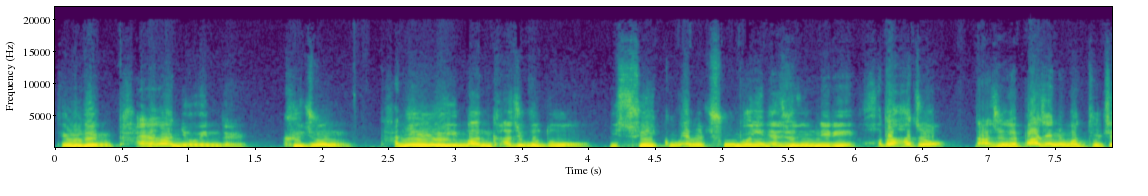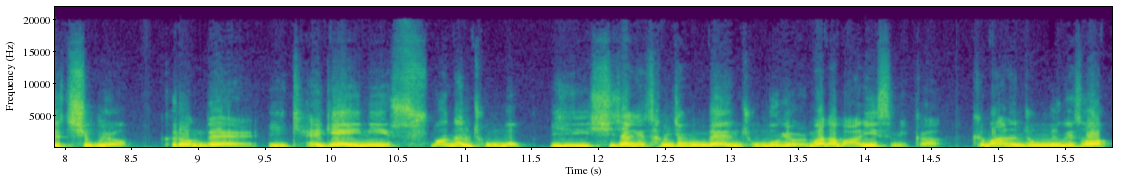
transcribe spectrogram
등등 다양한 요인들 그중 단일 요인만 가지고도 이 수익 구간을 충분히 내주는 일이 허다하죠. 나중에 빠지는 건 둘째 치고요. 그런데 이 개개인이 수많은 종목, 이 시장에 상장된 종목이 얼마나 많이 있습니까? 그 많은 종목에서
